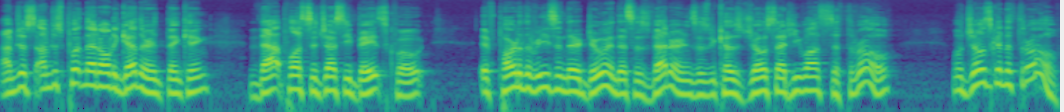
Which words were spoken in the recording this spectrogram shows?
I'm just I'm just putting that all together and thinking that plus the Jessie Bates quote, if part of the reason they're doing this as veterans is because Joe said he wants to throw, well, Joe's going to throw.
